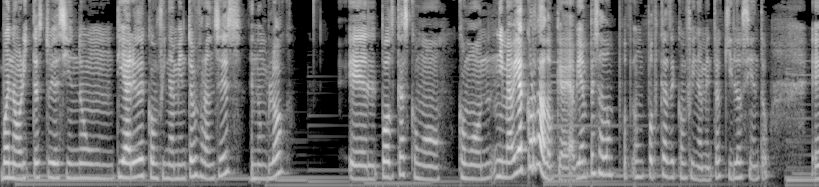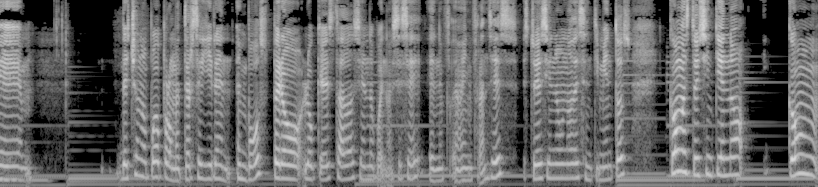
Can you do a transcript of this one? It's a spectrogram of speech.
bueno, ahorita estoy haciendo un diario de confinamiento en francés en un blog. El podcast como como ni me había acordado que había empezado un, podcast de confinamiento aquí, lo siento. Eh, de hecho, no puedo prometer seguir en, voz, pero lo que he estado haciendo, bueno, es ese en, francés. Estoy haciendo uno de sentimientos, cómo estoy sintiendo, cómo,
